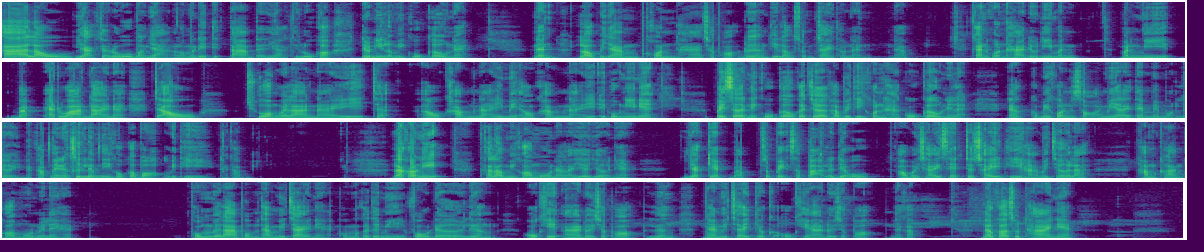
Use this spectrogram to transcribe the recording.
ถ้าเราอยากจะรู้บางอย่างเราไม่ได้ติดตาม แต่อยากจะรู้ก็เดี๋ยวนี้เรามี Google นะนั้นเราพยายามค้นหาเฉพาะเรื่องที่เราสนใจเท่านั้นนะครับ การค้นหาเดี๋ยวนี้มันมันมีแบบ advance ได้นะ จะเอาช่วงเวลาไหนจะเอาคำไหนไม่เอาคำไหนไอ้พวกนี้เนี่ย ไป search ใน Google ก็เจอครับวิธีค้นหา Google นี่แหละนะก็มีคนสอนมีอะไรเต็มไปหมดเลยนะครับ ในหนังสือเล่มนี้เขาก็บอกวิธีนะครับ แล้วคราวนี้ถ้าเรามีข้อมูลอะไรเยอะๆเนี่ยอย่าเก็บแบบสเปะสปะแล้วเดี๋ยวเอาไปใช้เสร็จจะใช้อีกทีหาไม่เจอละทำคลังข้อมูลไว้เลยฮะผมเวลาผมทำวิจัยเนี่ย ผมก็จะมีโฟลเดอร์เรื่อง OKR โดยเฉพาะ เรื่องงานวิจัยเกี่ยวกับ OKR โดยเฉพาะนะครับ แล้วก็สุดท้ายเนี่ย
